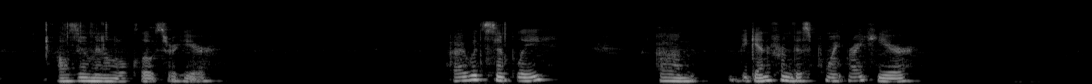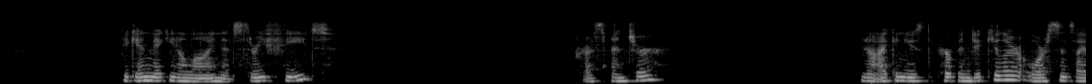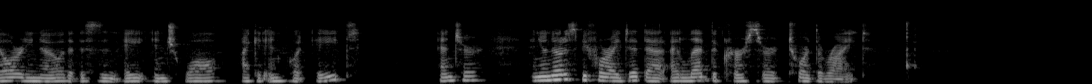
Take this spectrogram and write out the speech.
I'll zoom in a little closer here. I would simply um, begin from this point right here Begin making a line that's three feet. Press enter. You know, I can use the perpendicular, or since I already know that this is an 8-inch wall, I could input 8, enter, and you'll notice before I did that, I led the cursor toward the right.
